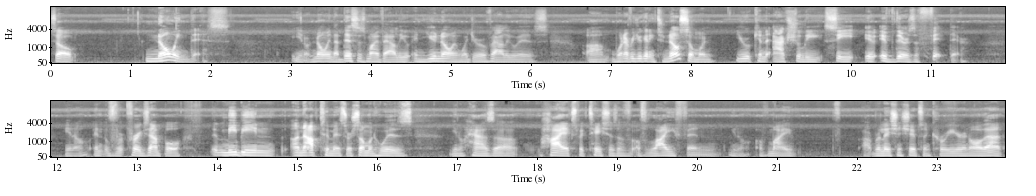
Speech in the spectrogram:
so knowing this you know knowing that this is my value and you knowing what your value is um, whenever you're getting to know someone, you can actually see if, if there's a fit there. You know, and for, for, example, me being an optimist or someone who is, you know, has a high expectations of, of life and you know of my uh, relationships and career and all that.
